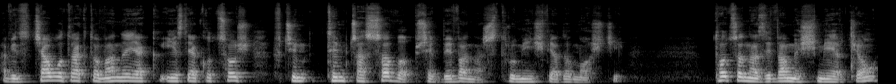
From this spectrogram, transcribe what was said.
A więc ciało traktowane jak, jest jako coś, w czym tymczasowo przebywa nasz strumień świadomości. To, co nazywamy śmiercią,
